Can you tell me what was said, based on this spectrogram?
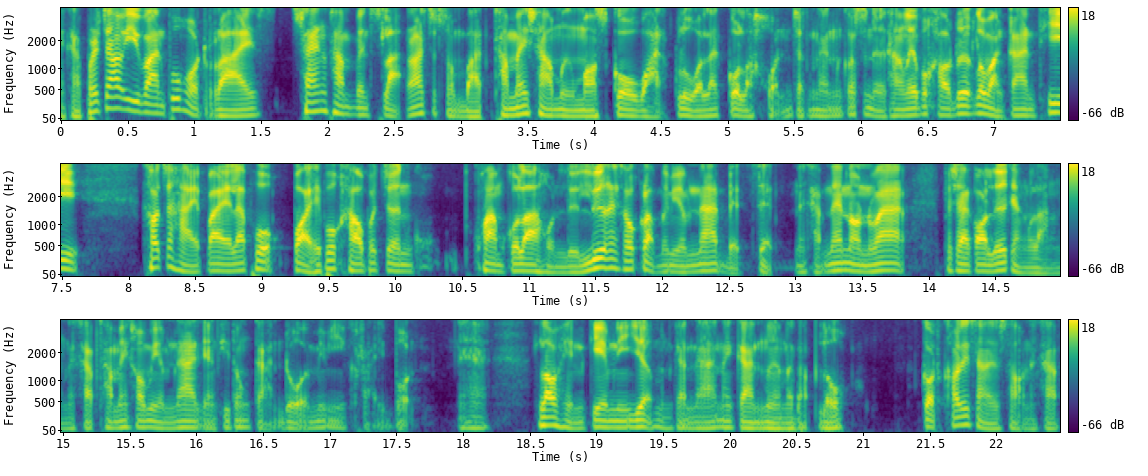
นะครับ พระเจ้าอีวานผู้โหดร้ายแช่งทำเป็นสละราชสมบัติทำให้ชาวเมืองมอสโกหวาดกลัวและโกลาหลจากนั้นก็เสนอทางเลือกพวกเขาเลือกระหว่างการที่ เขาจะหายไปและพวกปล่อยให้พวกเขาเผชิญความโกลาหลหรือเลือกให้เขากลับมามีอำนาจเบ็ดเสร็จนะครับแน่นอนว่าประชากรเลือกอย่างหลังนะครับทำให้เขามีอำนาจอย่างที่ต้องการโดยไม่มีใครบ่นนะฮะเราเห็นเกมนี้เยอะเหมือนกันนะในการเมืองระดับโลกกฎข้อที่32นะครับ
